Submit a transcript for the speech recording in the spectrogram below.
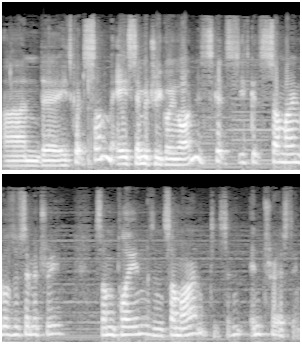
and uh, he's got some asymmetry going on. He's got he's got some angles of symmetry, some planes and some aren't. It's interesting.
